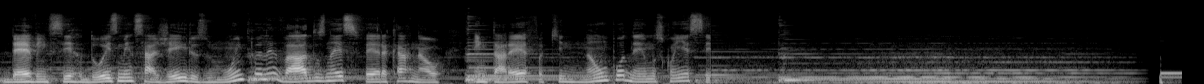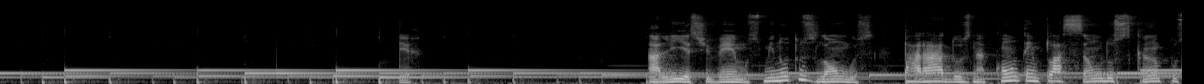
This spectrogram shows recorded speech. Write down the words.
Devem ser dois mensageiros muito elevados na esfera carnal, em tarefa que não podemos conhecer. Ali estivemos minutos longos, parados na contemplação dos campos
